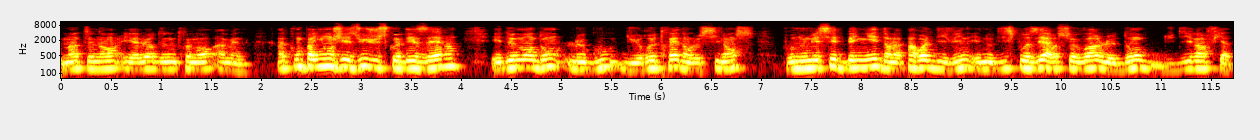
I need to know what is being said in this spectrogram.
maintenant et à l'heure de notre mort. Amen. Accompagnons Jésus jusqu'au désert et demandons le goût du retrait dans le silence pour nous laisser baigner dans la parole divine et nous disposer à recevoir le don du divin fiat.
